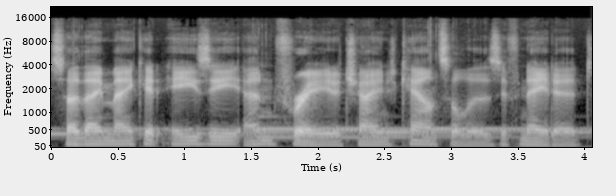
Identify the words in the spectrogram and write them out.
so they make it easy and free to change counselors if needed.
